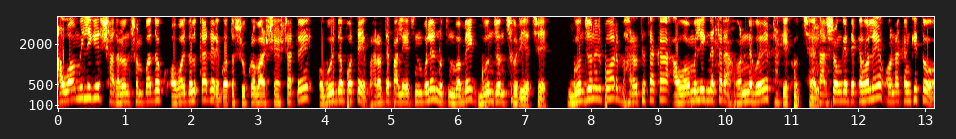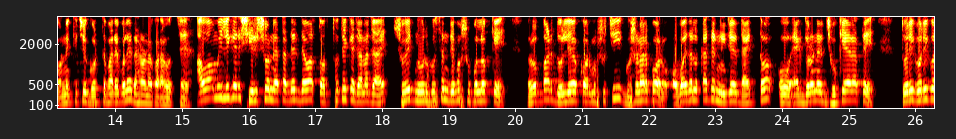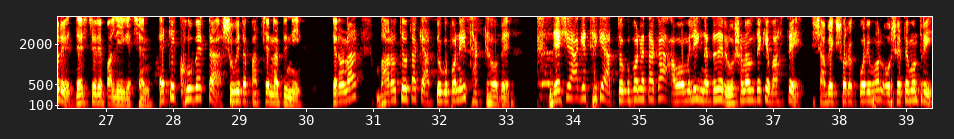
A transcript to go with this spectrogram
আওয়ামী লীগের সাধারণ সম্পাদক ওবায়দুল কাদের গত শুক্রবার শেষ রাত্রে অবৈধ পথে ভারতে পালিয়েছেন বলে নতুনভাবে গুঞ্জন ছড়িয়েছে। গুঞ্জনের পর ভারতে থাকা আওয়ামী লীগ নেতারা হন্যে হয়ে থাকে খুঁজছেন। তার সঙ্গে দেখা হলে অনাকাঙ্ক্ষিত অনেক কিছু ঘটতে পারে বলে ধারণা করা হচ্ছে। আওয়ামী লীগের শীর্ষ নেতাদের দেওয়া তথ্য থেকে জানা যায়, শহীদ নূর হোসেন দিবস উপলক্ষে রোববার দলীয় কর্মসূচি ঘোষণার পর ওবায়দুল কাদের নিজের দায়িত্ব ও এক ধরনের ঝুঁকি এড়াতে তড়িঘড়ি করে দেশ ছেড়ে পালিয়ে গেছেন। এতে খুব একটা সুবিধা পাচ্ছেন না তিনি। কেননা, ভারতেও তাকে আত্মগোপনেই থাকতে হবে। দেশে আগে থেকে আত্মগোপনে থাকা আওয়ামী লীগ নেতাদের রোশনাল থেকে বাঁচতে সাবেক সড়ক পরিবহন ও সেতুমন্ত্রী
